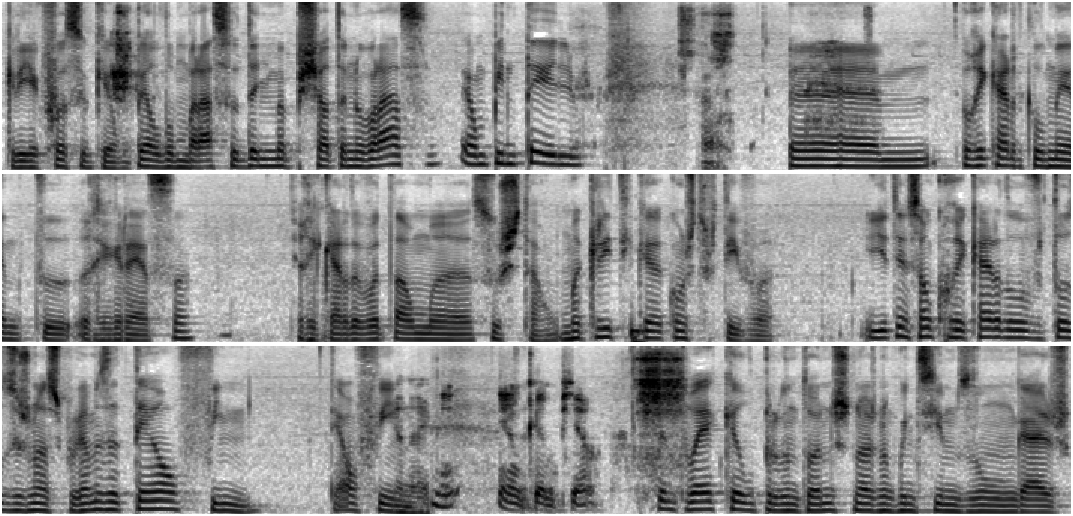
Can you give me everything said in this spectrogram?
Queria que fosse o quê? Um pelo de um braço, eu tenho uma peixota no braço, é um pintelho. Ahm, o Ricardo Clemente regressa. Ricardo, eu vou-te dar uma sugestão, uma crítica construtiva. E atenção que o Ricardo ouve todos os nossos programas até ao fim. Até ao fim. É um campeão. Tanto é que ele perguntou-nos se nós não conhecíamos um gajo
